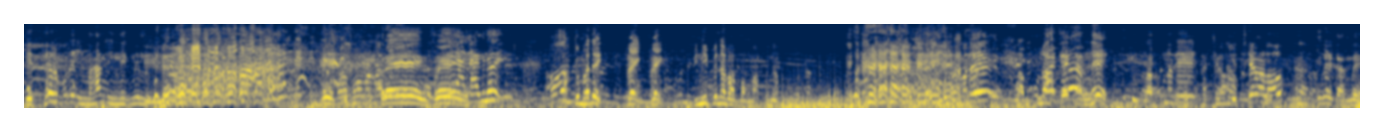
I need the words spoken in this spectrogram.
Kita pura imahang inek nih lu. Prank, prank. Tuh mah dek, prank, prank. Ini pernah apa bang mak? Pernah. Mana? Punah cek nih. লাপুনাকে কেতিয়া আলো বুকে কামে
